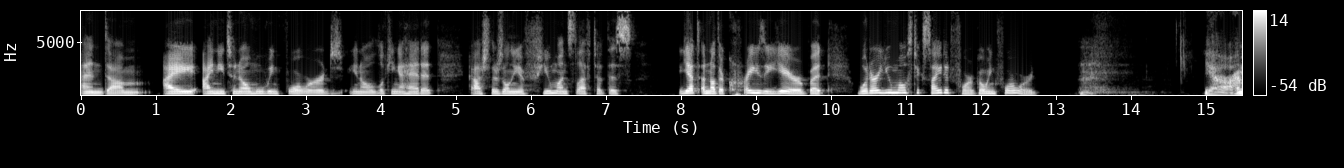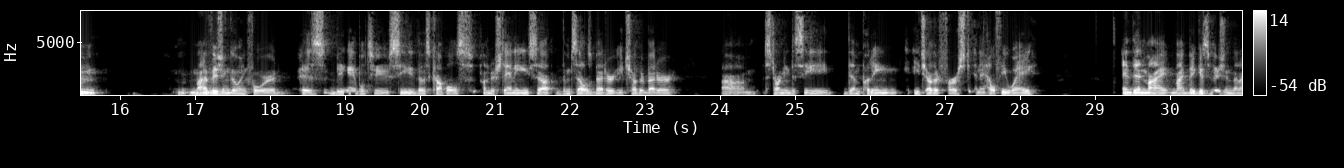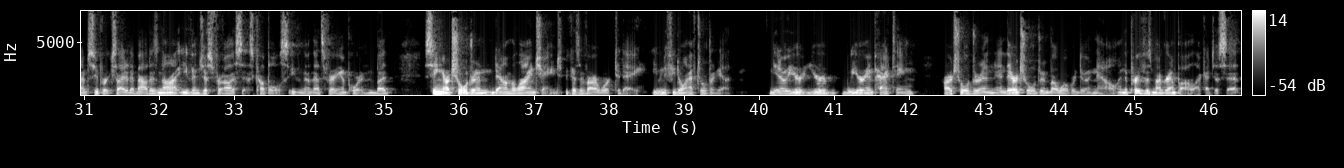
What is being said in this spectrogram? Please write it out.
And um I I need to know moving forward, you know, looking ahead at gosh, there's only a few months left of this yet another crazy year, but what are you most excited for going forward? Yeah, I'm my vision going forward is being able to see those couples understanding each, themselves better, each other better, um, starting to see them putting each other first in a healthy way and then my my biggest vision that I'm super excited about is not even just for us as couples, even though that's very important, but seeing our children down the line change because of our work today, even if you don't have children yet. You know, you're you're mm-hmm. we are impacting our children and their children by what we're doing now. And the proof is my grandpa, like I just said.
